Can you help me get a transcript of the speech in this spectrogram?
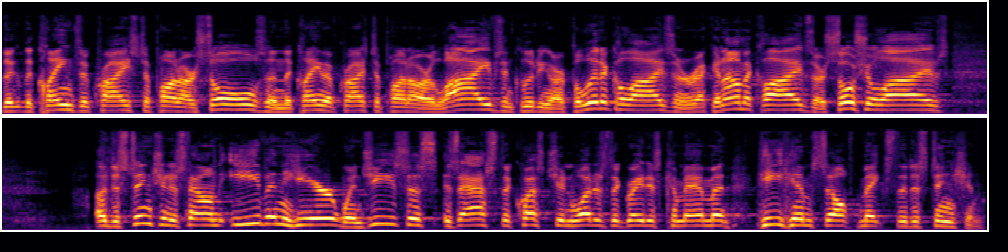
the, the claims of Christ upon our souls and the claim of Christ upon our lives, including our political lives and our economic lives, our social lives. A distinction is found even here when Jesus is asked the question, What is the greatest commandment? He himself makes the distinction.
